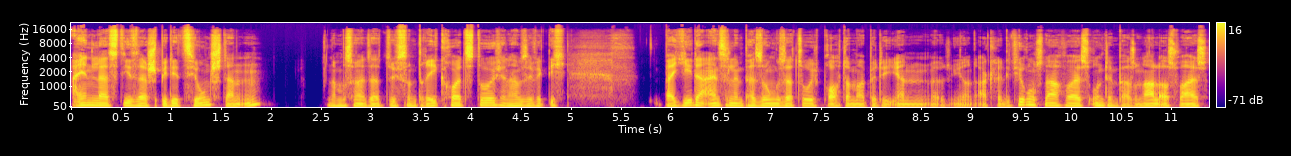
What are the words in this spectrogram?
Einlass dieser Spedition standen. Da muss man da durch so ein Drehkreuz durch und haben sie wirklich bei jeder einzelnen Person gesagt, so, ich brauche da mal bitte ihren, äh, ihren Akkreditierungsnachweis und den Personalausweis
